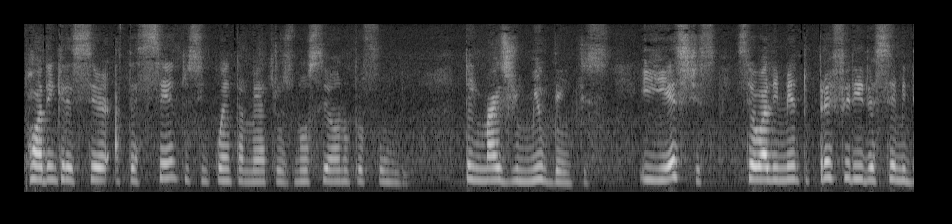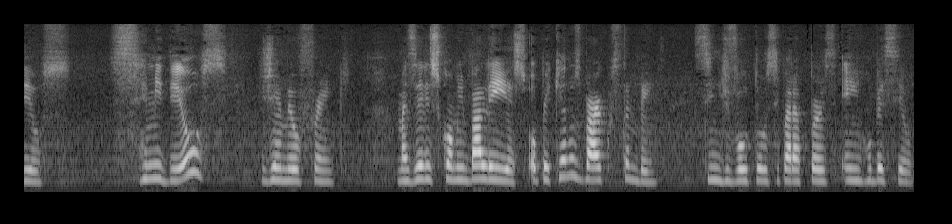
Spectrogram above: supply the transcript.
podem crescer até 150 metros no oceano profundo. Tem mais de mil dentes. E estes seu alimento preferido é semideus. Semideus? Gemeu Frank. Mas eles comem baleias ou pequenos barcos também. Cindy voltou-se para Percy e enrubesceu.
